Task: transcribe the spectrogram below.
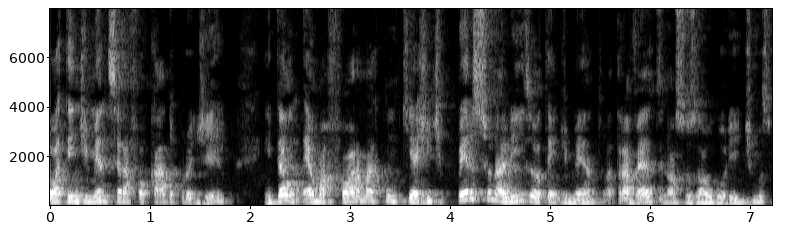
o atendimento será focado para o Diego. Então, é uma forma com que a gente personaliza o atendimento através de nossos algoritmos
